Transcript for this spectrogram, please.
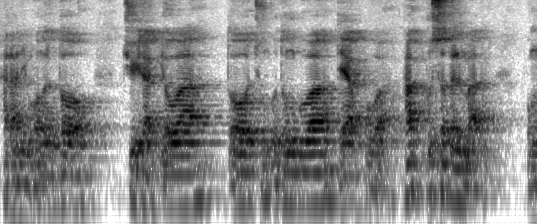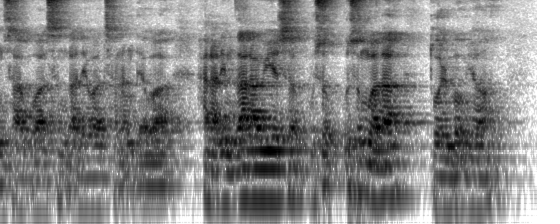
하나님 오늘 또 주일학교와 또 중고등부와 대학부와 각 부서들마다 봉사부와 성가대와 찬양대와 하나님 나라 위에서 구석구석마다 돌보며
